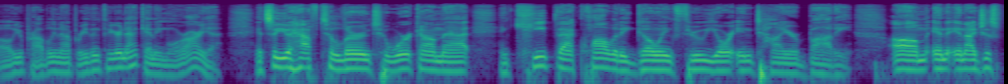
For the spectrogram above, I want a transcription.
Oh, you're probably not breathing through your neck anymore, are you? And so you have to learn to work on that and keep that quality going through your entire body. Um, and, and I just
